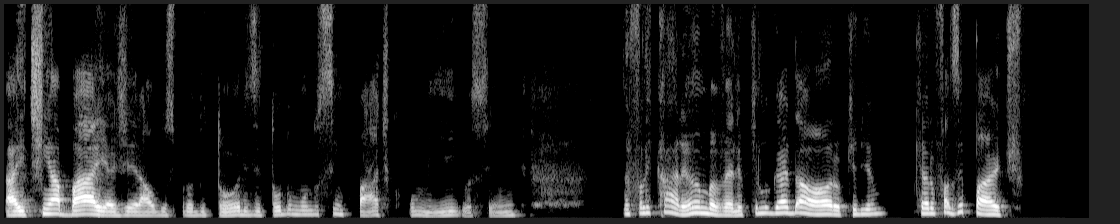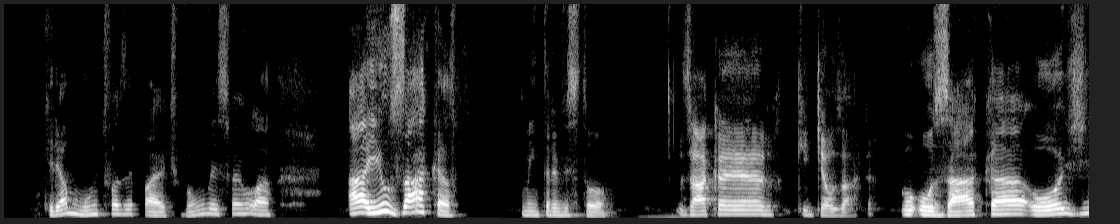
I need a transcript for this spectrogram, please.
Aí tinha a baia geral dos produtores e todo mundo simpático comigo, assim. Eu falei, caramba, velho, que lugar da hora, eu queria, quero fazer parte. Queria muito fazer parte. Vamos ver se vai rolar. Aí o Zaca me entrevistou. Zaka é. Quem que é o Zaka? O, o Zaca, hoje,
